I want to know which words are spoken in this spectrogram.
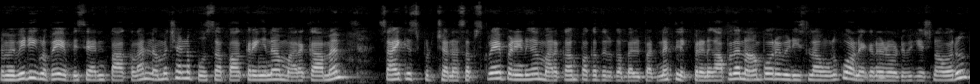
நம்ம வீடியோக்குள்ள போய் எப்படி சேர்ந்து பார்க்கலாம். நம்ம சேனல் புதுசாக பார்க்குறீங்கன்னா மறக்காமல் சாய்க்கிஸ் ஃபுட் சேனல் சப்ஸ்கிரைப் பண்ணிடுங்க. மறக்காமல் பக்கத்தில் இருக்க பெல் பட்டனை கிளிக் பண்ணிடுங்க அப்போ தான் நான் போகிற வீடியோஸ்லாம் உங்களுக்கு உனக்கு நோட்டிஃபிகேஷனாக வரும்.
